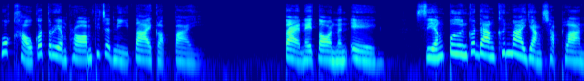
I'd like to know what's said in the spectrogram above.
พวกเขาก็เตรียมพร้อมที่จะหนีตายกลับไป แต่ในตอนนั้นเอง เสียงปืนก็ดังขึ้นมาอย่างฉับพลัน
